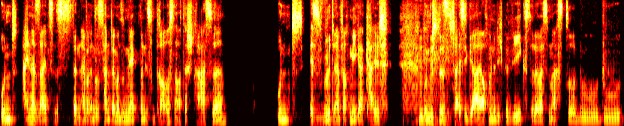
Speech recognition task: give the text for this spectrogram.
Und einerseits ist es dann einfach interessant, wenn man so merkt, man ist so draußen aus der Straße und es wird einfach mega kalt. Und das ist scheißegal, auch wenn du dich bewegst oder was machst, so du, du,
